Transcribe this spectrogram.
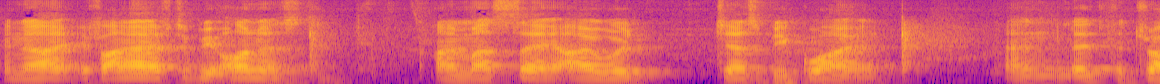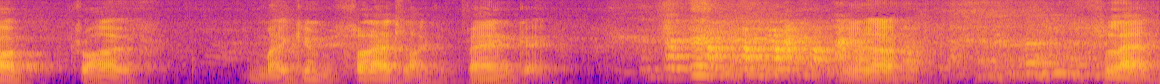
And I, if I have to be honest, I must say I would just be quiet and let the truck drive, make him flat like a pancake. you know, flat.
